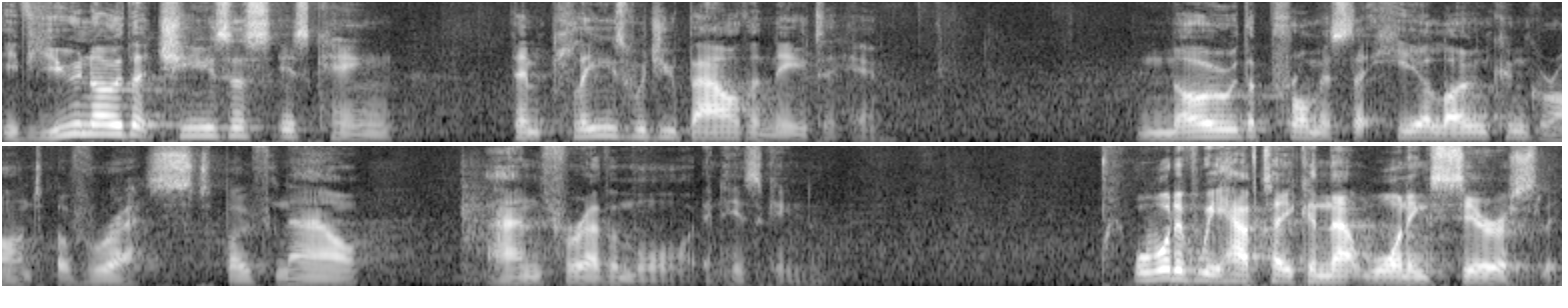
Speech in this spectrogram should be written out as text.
If you know that Jesus is King, then please would you bow the knee to him. Know the promise that he alone can grant of rest, both now and forevermore in his kingdom. Well, what if we have taken that warning seriously?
